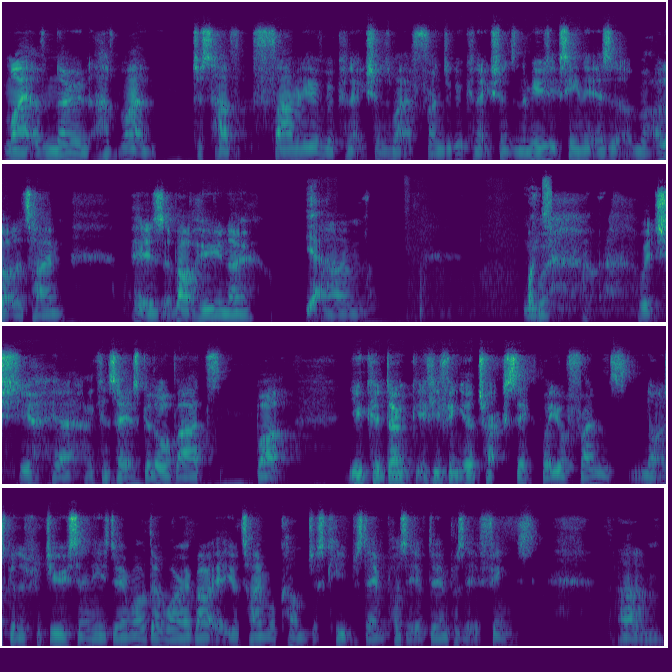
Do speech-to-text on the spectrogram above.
might have known have might have just have family with good connections, might have friends with good connections. And the music scene it is a lot of the time it is about who you know. Yeah. Um, once which yeah, yeah, I can say it's good or bad, but you could don't if you think your track's sick, but your friend's not as good as producing and he's doing well. Don't worry about it. Your time will come. Just keep staying positive, doing positive things. Um,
